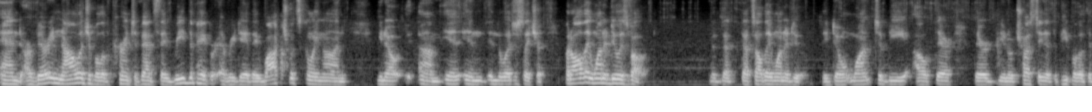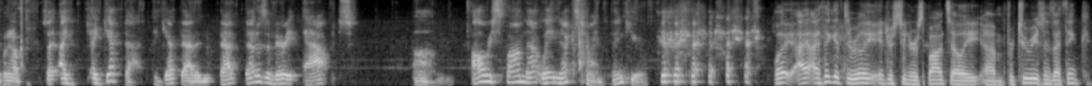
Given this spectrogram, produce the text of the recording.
and are very knowledgeable of current events. They read the paper every day. They watch what's going on, you know, um, in, in in the legislature. But all they want to do is vote. That, that's all they want to do. They don't want to be out there. They're you know trusting that the people that they put it up. So I I get that. I get that, and that that is a very apt um, I'll respond that way next time. Thank you. well, I, I, think it's a really interesting response, Ellie, um, for two reasons. I think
